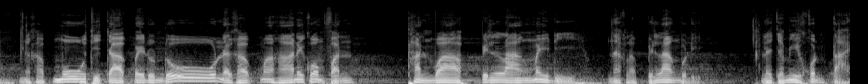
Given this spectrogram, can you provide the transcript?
ำนะครับมูที่จากไปโดนๆนะครับมาหาในความฝันท่านว่าเป็นลางไม่ดีนะครับ เป็นลางบดีและจะมีคนตาย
